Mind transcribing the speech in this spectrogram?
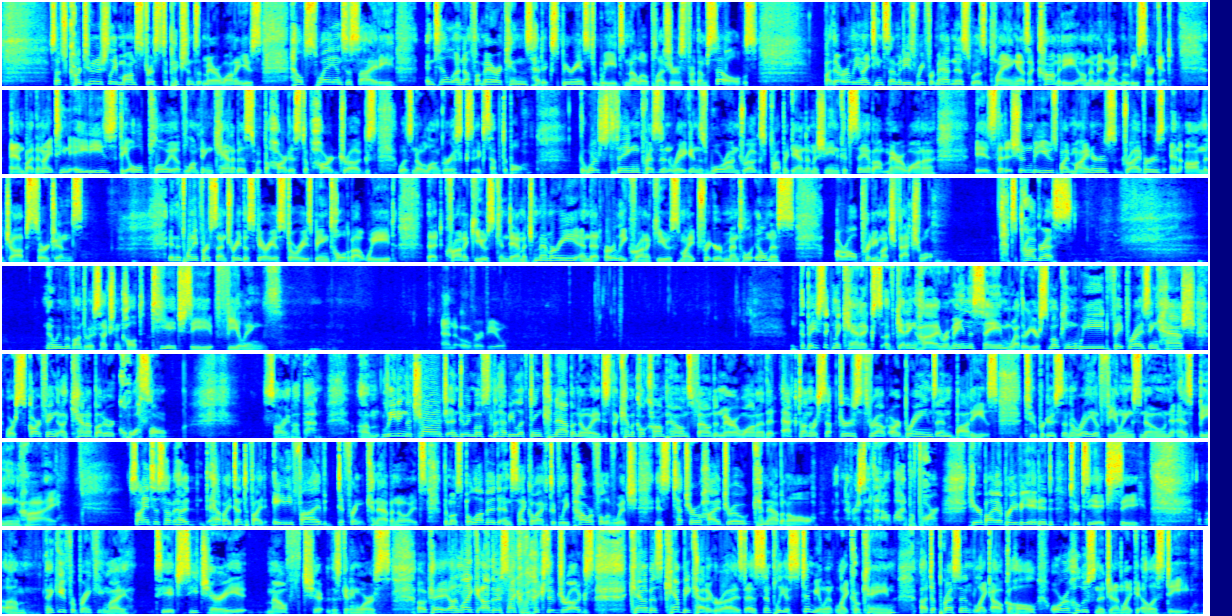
Such cartoonishly monstrous depictions of marijuana use held sway in society until enough Americans had experienced weed's mellow pleasures for themselves. By the early 1970s, Reefer Madness was playing as a comedy on the midnight movie circuit. And by the 1980s, the old ploy of lumping cannabis with the hardest of hard drugs was no longer acceptable. The worst thing President Reagan's war on drugs propaganda machine could say about marijuana is that it shouldn't be used by minors, drivers, and on the job surgeons. In the 21st century, the scariest stories being told about weed that chronic use can damage memory and that early chronic use might trigger mental illness are all pretty much factual. That's progress. Now we move on to a section called THC Feelings. An overview. The basic mechanics of getting high remain the same whether you're smoking weed, vaporizing hash, or scarfing a canna butter croissant. Sorry about that. Um, leading the charge and doing most of the heavy lifting, cannabinoids, the chemical compounds found in marijuana that act on receptors throughout our brains and bodies to produce an array of feelings known as being high. Scientists have, had, have identified 85 different cannabinoids, the most beloved and psychoactively powerful of which is tetrahydrocannabinol. I've never said that out loud before. Hereby abbreviated to THC. Um, thank you for breaking my THC cherry mouth cherry. This is getting worse. Okay, unlike other psychoactive drugs, cannabis can't be categorized as simply a stimulant like cocaine, a depressant like alcohol, or a hallucinogen like LSD.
